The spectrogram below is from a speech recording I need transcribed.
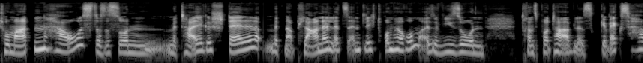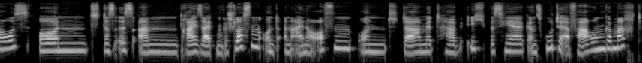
Tomatenhaus. Das ist so ein Metallgestell mit einer Plane letztendlich drumherum, also wie so ein transportables Gewächshaus. Und das ist an drei Seiten geschlossen und an einer offen. Und damit habe ich bisher ganz gute Erfahrungen gemacht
